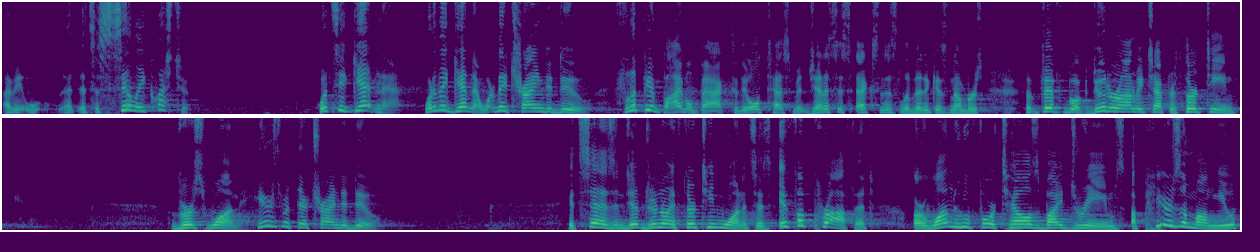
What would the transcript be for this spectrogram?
I mean, it's a silly question. What's he getting at? What are they getting at? What are they trying to do? Flip your Bible back to the Old Testament Genesis, Exodus, Leviticus, Numbers, the fifth book, Deuteronomy chapter 13, verse 1. Here's what they're trying to do. It says in Deuteronomy 13, 1, it says, If a prophet or one who foretells by dreams appears among you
